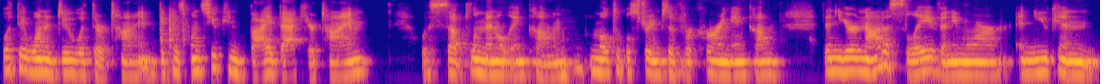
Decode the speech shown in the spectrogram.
what they want to do with their time. Because once you can buy back your time, with supplemental income, multiple streams of recurring income, then you're not a slave anymore. And you can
